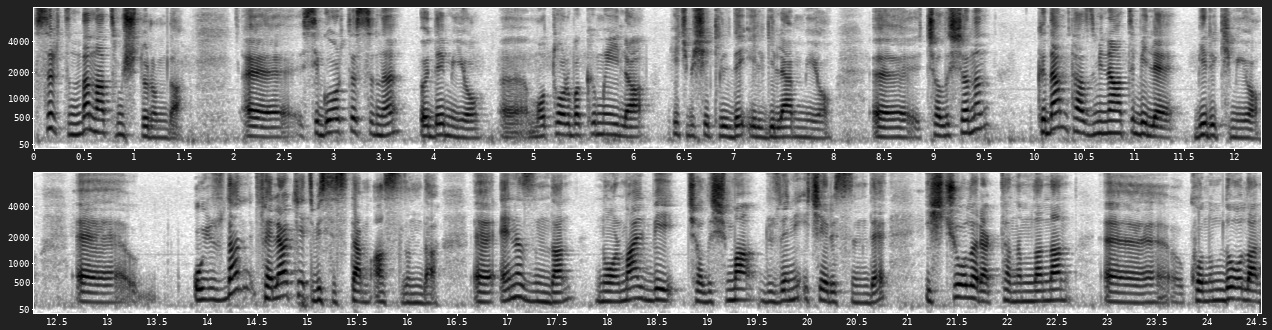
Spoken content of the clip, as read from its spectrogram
sırtından atmış durumda. E, sigortasını ödemiyor, e, motor bakımıyla hiçbir şekilde ilgilenmiyor. E, çalışanın kıdem tazminatı bile birikmiyor. E, o yüzden felaket bir sistem aslında. Ee, en azından normal bir çalışma düzeni içerisinde işçi olarak tanımlanan e, konumda olan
